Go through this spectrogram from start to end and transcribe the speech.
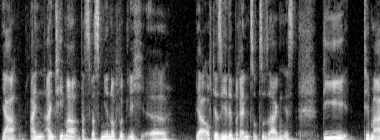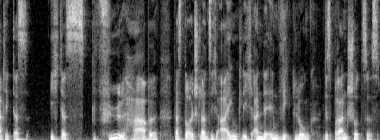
Ja, ein, ein Thema, was, was mir noch wirklich äh, ja, auf der Seele brennt, sozusagen, ist die Thematik, dass ich das Gefühl habe, dass Deutschland sich eigentlich an der Entwicklung des Brandschutzes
